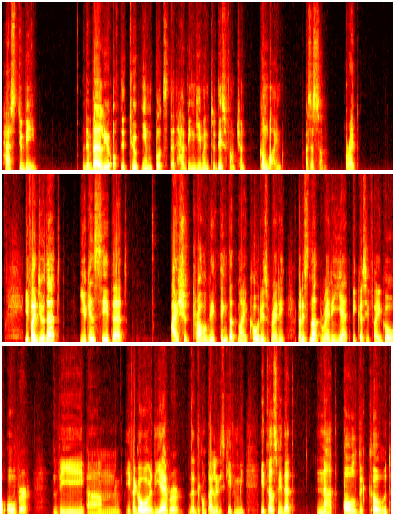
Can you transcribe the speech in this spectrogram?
has to be the value of the two inputs that have been given to this function combined as a sum. All right. If I do that, you can see that I should probably think that my code is ready, but it's not ready yet because if I go over the um, if I go over the error that the compiler is giving me, it tells me that not all the code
